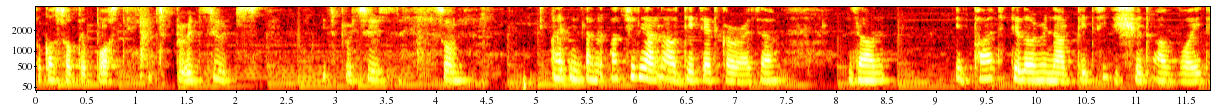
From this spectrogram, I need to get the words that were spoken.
because of the bust. It protrudes. It protrudes. So and it's an actually an outdated character. It's an in part tailoring habit you should avoid.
